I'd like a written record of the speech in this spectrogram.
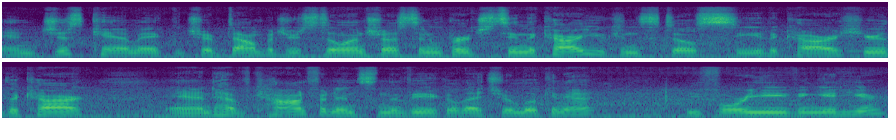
and just can't make the trip down, but you're still interested in purchasing the car, you can still see the car, hear the car, and have confidence in the vehicle that you're looking at before you even get here.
